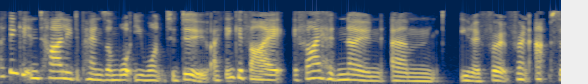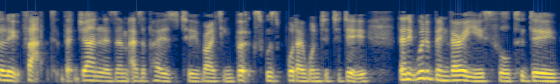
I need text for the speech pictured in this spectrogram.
I think it entirely depends on what you want to do. I think if I if I had known um, you know, for for an absolute fact that journalism, as opposed to writing books, was what I wanted to do, then it would have been very useful to do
